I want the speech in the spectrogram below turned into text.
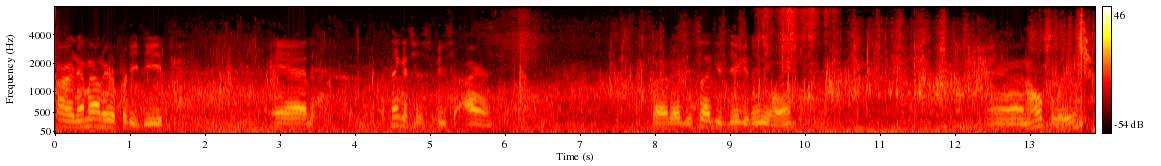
Alright, I'm out here pretty deep. And I think it's just a piece of iron but I decided to dig it anyway. And hopefully,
